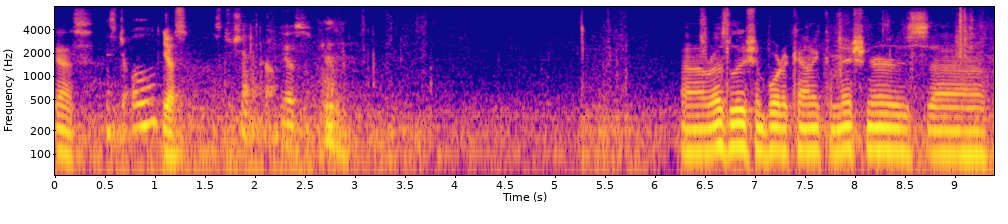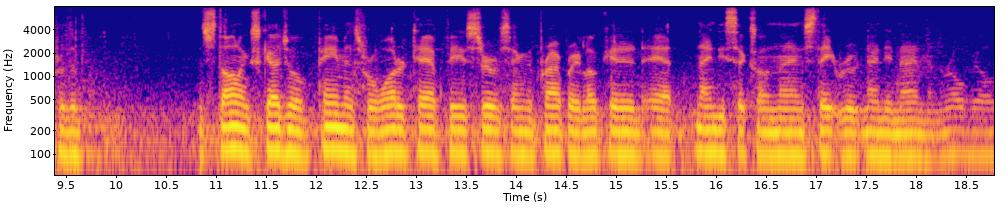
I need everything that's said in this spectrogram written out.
Yes. Mr. Old? Yes. Mr. Shenigo? Yes. Uh, Resolution Board of County Commissioners uh, for the installing schedule of payments for water tap fees servicing the property located at 9609 State Route 99 Monroeville,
